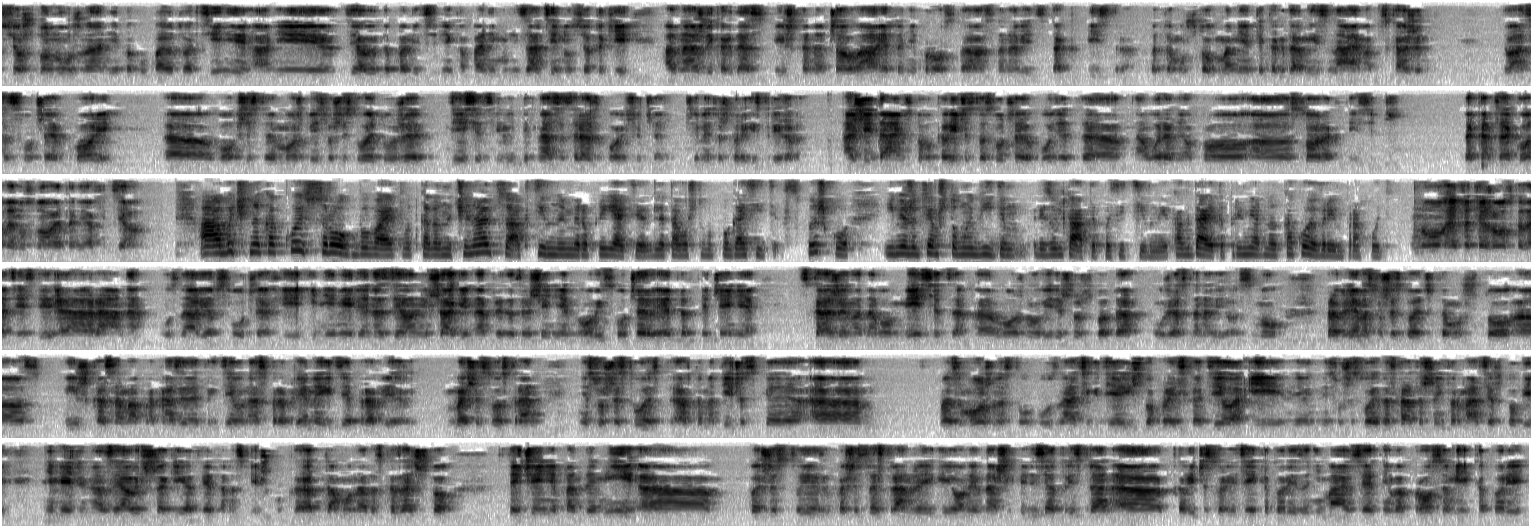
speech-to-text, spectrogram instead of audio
все, что нужно. Они покупают вакцины, они делают дополнительные кампании иммунизации, но все-таки однажды, когда спишка начала, это не просто остановить так быстро, потому что в моменте, когда мы знаем, скажем, 20 случаев кори, э, в обществе, может быть, существует уже 10 или 15 раз больше, чем, чем это, что регистрировано. Ожидаем, что количество случаев будет э, на уровне около 40 э, тысяч до конца года, но снова это не официально. А обычно какой срок бывает, вот когда начинаются активные мероприятия для того, чтобы погасить вспышку, и между тем, что мы видим результаты позитивные, когда это примерно, какое время проходит? Ну, это тяжело сказать, если э, рано узнали об случаях и, и немедленно сделали шаги на предотвращение новых случаев, это в течение, скажем, одного месяца э, можно увидеть, что что-то уже остановилось. Но проблема существует в том, что э, Фишка сама показывает, где у нас проблемы и где проблемы. В большинстве стран не существует автоматическая э, возможность узнать, где и что происходило, и не, не существует достаточной информации, чтобы немедленно сделать шаги ответа на спишку. К тому надо сказать, что в течение пандемии э, в большинстве, большинстве стран в регионе, в наших 53 стран, а количество людей, которые занимаются этим вопросом и которые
